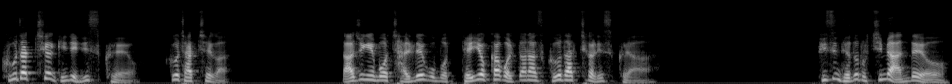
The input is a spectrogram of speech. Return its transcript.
그거 자체가 굉장히 리스크예요. 그거 자체가. 나중에 뭐 잘 되고 뭐 대기업하고를 떠나서 그거 자체가 리스크야. 빚은 되도록 지면 안 돼요.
